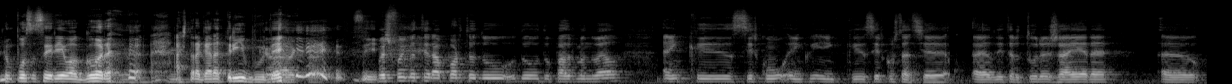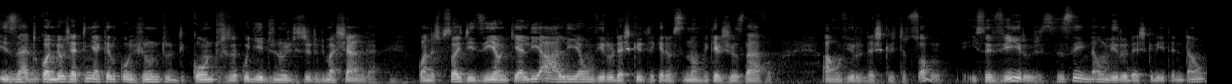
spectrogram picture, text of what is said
Não posso ser eu agora a estragar a tribo, né? Claro, claro. Sim. Mas foi bater à porta do, do, do Padre Manuel em que, circun, em, em que circunstância a literatura já era. ah, Exato, quando eu já tinha aquele conjunto de contos recolhidos no distrito de Machanga, quando as pessoas diziam que ali, ah, ali é um vírus da escrita, que era esse nome que eles usavam, há um vírus da escrita, só isso é vírus, sim, há um vírus da escrita, então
